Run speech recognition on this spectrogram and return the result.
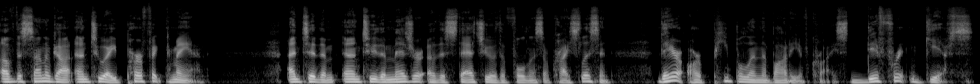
of the Son of God unto a perfect man, unto the unto the measure of the statue of the fullness of Christ. Listen, there are people in the body of Christ, different gifts,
